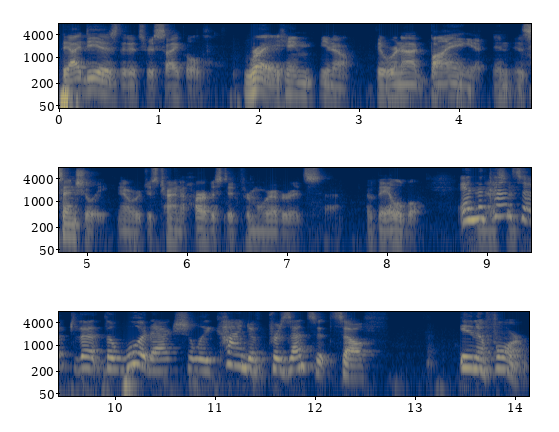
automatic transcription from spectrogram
the idea is that it's recycled. It right came, you know, that we're not buying it, and essentially, you know, we're just trying to harvest it from wherever it's uh, available. And the And that's it. concept that the wood actually kind of presents itself in a form.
